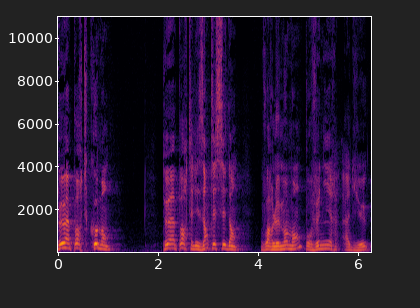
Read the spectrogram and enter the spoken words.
peu importe comment, peu importe les antécédents, voire le moment pour venir à Dieu,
